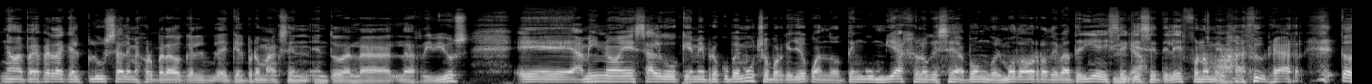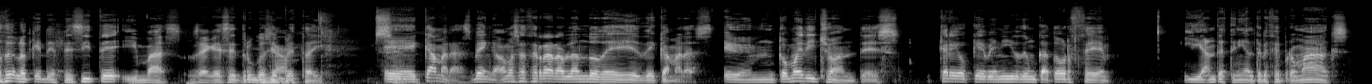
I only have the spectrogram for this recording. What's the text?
No, pero es verdad que el Plus sale mejor parado que el, que el Pro Max en, todas las reviews. Eh, a mí no es algo que me preocupe mucho porque yo cuando tengo un viaje o lo que sea pongo el modo ahorro de batería y sé que ese teléfono me va a durar todo lo que necesite y más. O sea que ese truco siempre está ahí. Eh, cámaras, venga, vamos a cerrar hablando de, cámaras. Em, como he dicho antes, creo que venir de un 14 y antes tenía el 13 Pro Max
